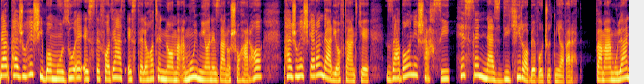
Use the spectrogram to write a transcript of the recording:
در پژوهشی با موضوع استفاده از اصطلاحات نامعمول میان زن و شوهرها، پژوهشگران دریافتند که زبان شخصی حس نزدیکی را به وجود می آورد و معمولاً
